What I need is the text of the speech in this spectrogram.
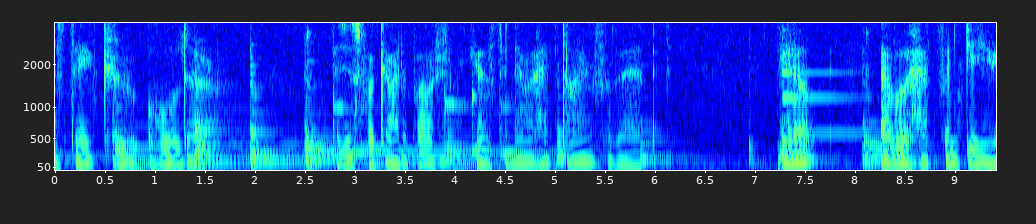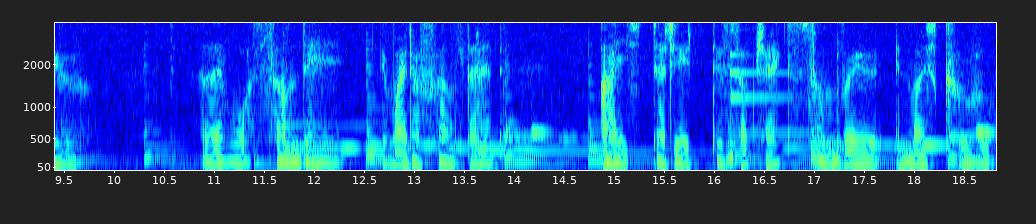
As they grew older, they just forgot about it because they never had time for that. You know, ever happened to you that someday you might have felt that I studied this subject somewhere in my school,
